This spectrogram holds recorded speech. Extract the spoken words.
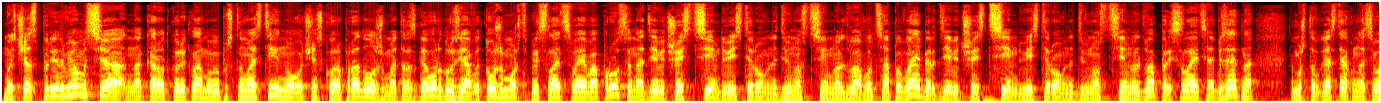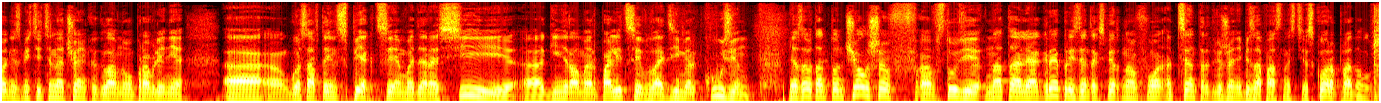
Мы сейчас прервемся на короткую рекламу выпуск новостей, но очень скоро продолжим этот разговор. Друзья, вы тоже можете присылать свои вопросы на 967 200 ровно 9702 WhatsApp и Viber 967 200 ровно 9702. Присылайте обязательно, потому что в гостях у нас сегодня заместитель начальника Главного управления э, госавтоинспекции МВД России, э, генерал-майор полиции Владимир Кузин. Меня зовут Антон Челышев. Э, в студии Наталья Агре, президент экспертного фонда Центра движения безопасности. Скоро продолжим.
